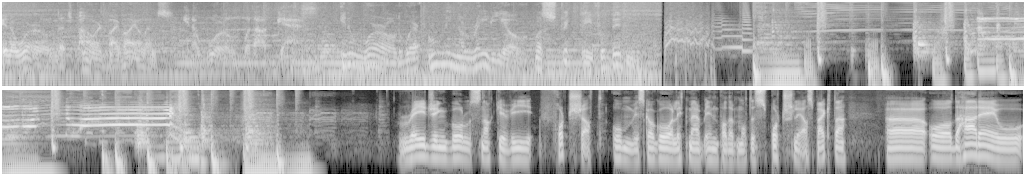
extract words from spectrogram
In a world that's powered by violence. In a world without gas. In a world where owning a radio was strictly forbidden. Raging Bull snakker vi fortsatt om. Vi skal gå litt mer inn på det på en måte sportslige aspektet. Uh, og det her er jo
